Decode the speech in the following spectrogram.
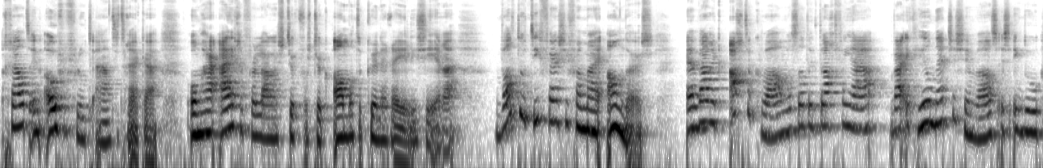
geld in overvloed aan te trekken. Om haar eigen verlangen stuk voor stuk allemaal te kunnen realiseren. Wat doet die versie van mij anders? En waar ik achter kwam, was dat ik dacht van ja, waar ik heel netjes in was, is ik doe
